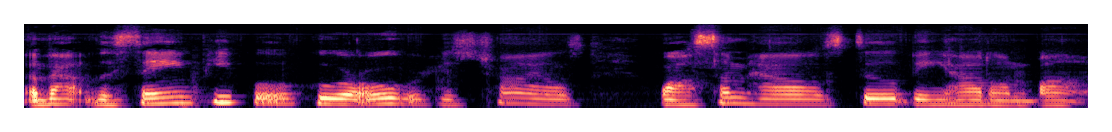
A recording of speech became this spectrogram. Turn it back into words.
about the same people who are over his trials while somehow still being out on bond.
